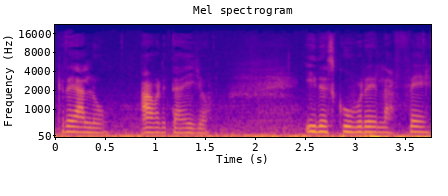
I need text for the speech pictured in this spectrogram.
créalo, ábrete a ello y descubre la fe.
